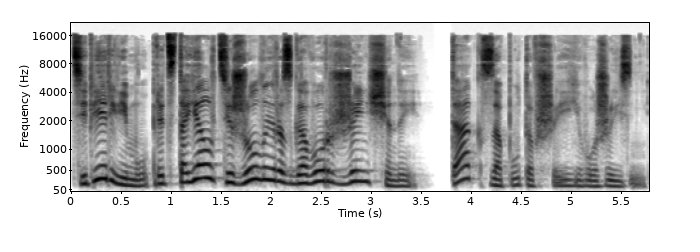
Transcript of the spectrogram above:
Теперь ему предстоял тяжелый разговор с женщиной, так запутавшей его жизнь.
